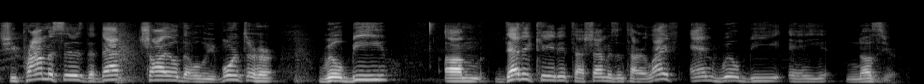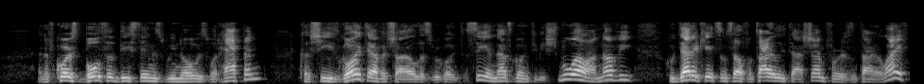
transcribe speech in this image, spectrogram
she promises that that child that will be born to her will be um, dedicated to Hashem his entire life and will be a Nazir. And of course, both of these things we know is what happened because she's going to have a child, as we're going to see, and that's going to be Shmuel Hanavi, who dedicates himself entirely to Hashem for his entire life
